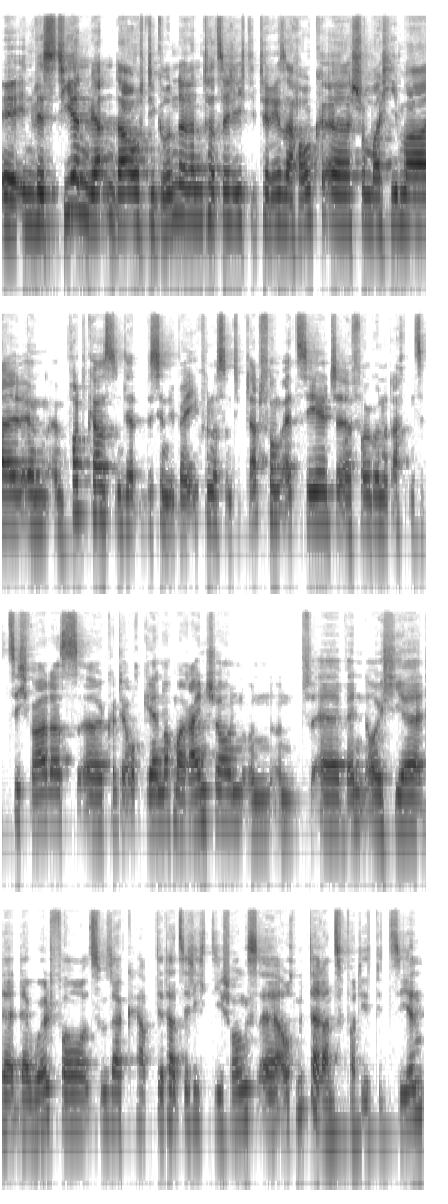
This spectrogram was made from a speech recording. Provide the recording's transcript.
äh, investieren. Wir hatten da auch die Gründerin tatsächlich, die Theresa Haug, äh, schon mal hier mal im, im, Podcast und die hat ein bisschen über Equinox und die Plattform erzählt. Äh, Folge 178 war das. Äh, könnt ihr auch gerne noch mal reinschauen und, und äh, wenn euch hier der, der World Fonds zusagt, habt ihr tatsächlich die Chance, äh, auch mit daran zu partizipieren,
